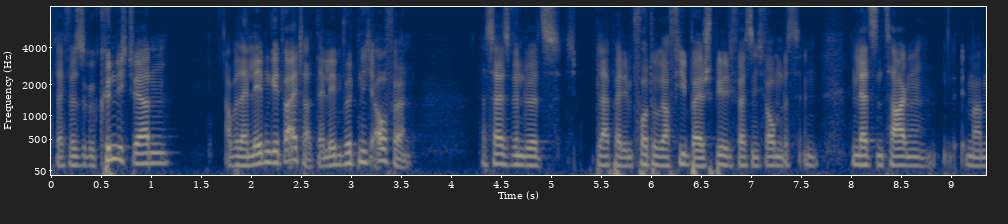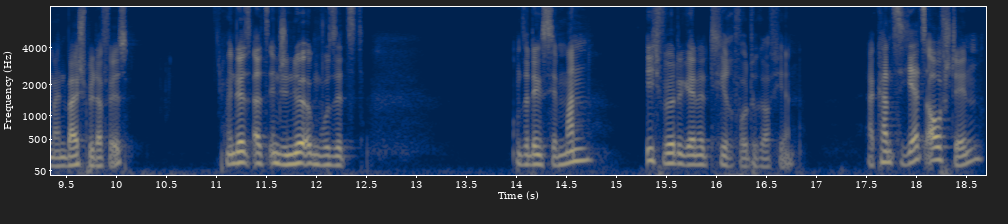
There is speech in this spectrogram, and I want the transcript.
vielleicht wirst du gekündigt werden, aber dein Leben geht weiter. Dein Leben wird nicht aufhören. Das heißt, wenn du jetzt, ich bleibe bei dem Fotografiebeispiel, ich weiß nicht, warum das in, den letzten Tagen immer mein Beispiel dafür ist. Wenn du jetzt als Ingenieur irgendwo sitzt und du denkst dir, Mann, ich würde gerne Tiere fotografieren. Da kannst du jetzt aufstehen,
